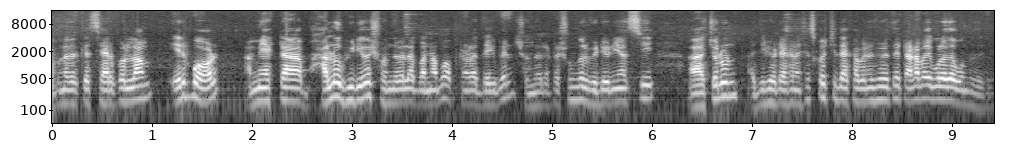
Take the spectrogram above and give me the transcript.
আপনাদেরকে শেয়ার করলাম। এরপর আমি একটা ভালো ভিডিও সন্ধ্যাবেলা বানাবো আপনারা দেখবেন। সন্ধ্যাবেলা একটা সুন্দর ভিডিও নিয়ে আসছি। চলুন আজ ভিডিওটা এখানে শেষ করছি দেখাবেন ভিডিওতে। টাটা ভাই বলে দাও বন্ধুদেরকে।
